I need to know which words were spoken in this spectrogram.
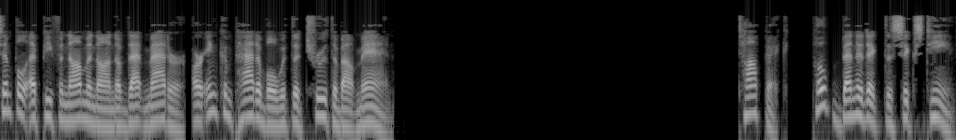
simple epiphenomenon of that matter, are incompatible with the truth about man. Pope Benedict XVI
